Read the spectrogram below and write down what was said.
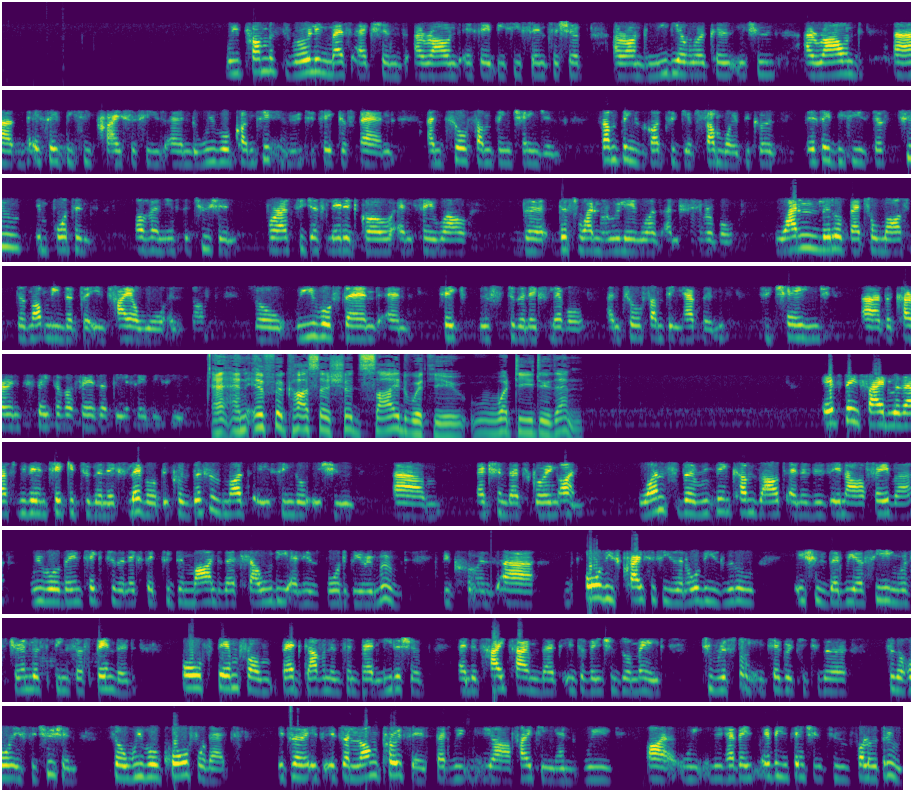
We promised rolling mass actions around SABC censorship, around media worker issues, around uh, the SABC crises, and we will continue to take a stand until something changes. Something's got to give somewhere because the SABC is just too important of an institution for us to just let it go and say, well, the, this one ruling was unfavorable. One little battle lost does not mean that the entire war is lost. So we will stand and take this to the next level until something happens to change uh, the current state of affairs at the SABC. And, and if ICASA should side with you, what do you do then? If they side with us, we then take it to the next level because this is not a single issue um, action that's going on. Once the ruling comes out and it is in our favor, we will then take it to the next step to demand that Hlaudi and his board be removed because uh, all these crises and all these little issues that we are seeing with journalists being suspended all stem from bad governance and bad leadership, and it's high time that interventions were made to restore integrity to the to the whole institution. So we will call for that. It's a it's, a long process that we, we are fighting, and we are we, we have every intention to follow through.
